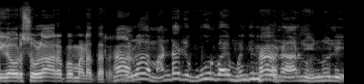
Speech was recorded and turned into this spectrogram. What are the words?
ಈಗ ಅವ್ರು ಸುಳ್ಳ ಆರೋಪ ಮಾಡತ್ತಾರ. ಮಂಡಾರಿ ಊರ್ ಬಾಯಿ ಮಂದಿ ಯಾರ್ನು ಇನ್ನೂಲಿ.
